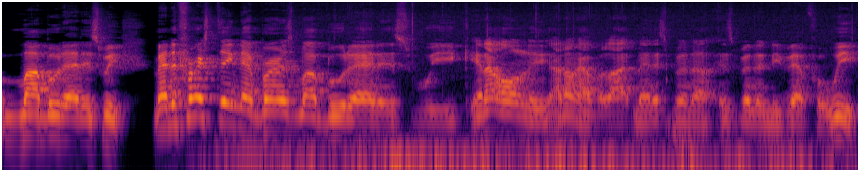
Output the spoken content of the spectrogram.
my Buddha this week. Man, the first thing that burns my Buddha this week, and I only I don't have a lot, man. It's been a it's been an eventful week.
